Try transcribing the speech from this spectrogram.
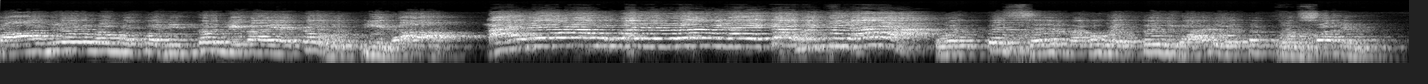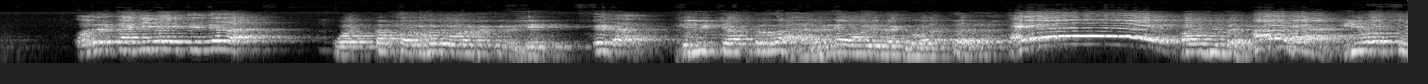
ನಮ್ಮಪ್ಪದಿಂದ ಮುಖದಿಂದ ವಿನಾಯಕ ಹುಟ್ಟಿದ. ಗಾಡಿ ಒಟ್ಟ ಕೊಡ್ಸಾನಿಲ್ಲ ಉದ್ರ ಕಟ್ಟಿಗೆ ತಿಂದಿಲ್ಲ ಒಟ್ಟ ಪರದಲ್ಲಿ ಓಡಬೇಕ್ರಿ. ಹೆಲಿಕಾಪ್ಟರ್ ಹರणे ಹೊಡಿಬೇಕು ಒಟ್ಟ! ಹೌದಿಲ್ಲ. ಹೌದಾ? ಇವತ್ತು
